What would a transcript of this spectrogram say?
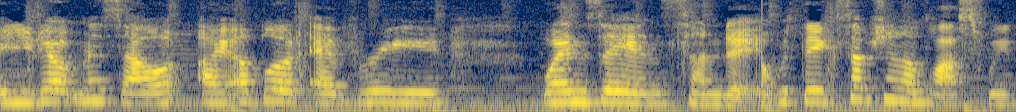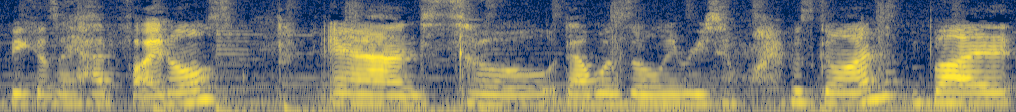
and you don't miss out. I upload every Wednesday and Sunday, with the exception of last week because I had finals and so that was the only reason why I was gone. But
